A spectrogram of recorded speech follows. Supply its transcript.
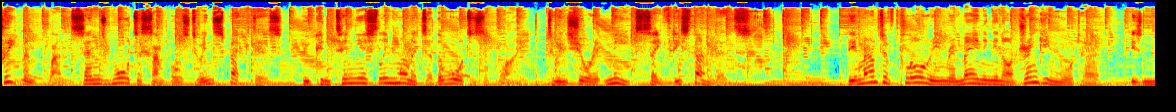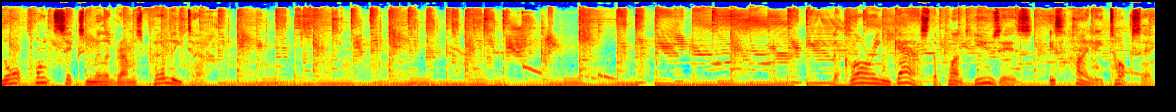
Treatment plant sends water samples to inspectors who continuously monitor the water supply to ensure it meets safety standards. The amount of chlorine remaining in our drinking water is 0.6 milligrams per litre. The chlorine gas the plant uses is highly toxic.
